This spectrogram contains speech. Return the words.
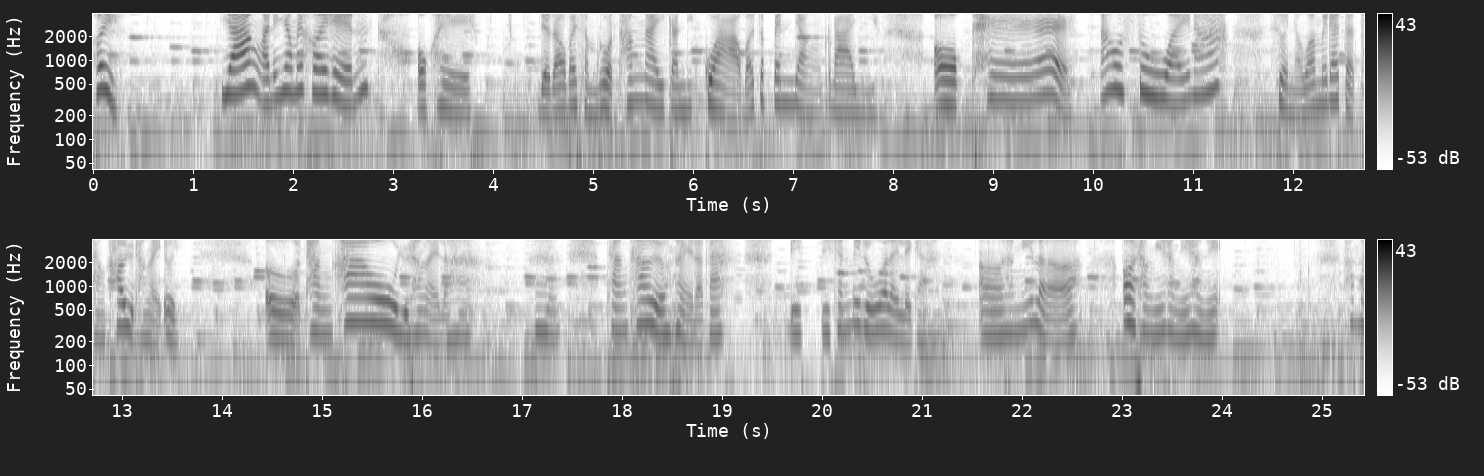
เฮ้ยยังอันนี้ยังไม่เคยเห็น โอเค เดี๋ยวเราไปสำรวจข้างในกันดีกว่าว่าจะเป็นอย่างไร โอเคอ้าวสวยนะ สวยนะว่าไม่ได้แต่ทางเข้าอยู่ทางไหนเอ่ยเออทางเข้าอยู่ทางไหนล่ะฮะ ทางเข้าอยู่ทางไหนล่ะคะดดิฉันไม่รู้อะไรเลยค่ะ เออทางนี้เหรอเออทางนี้ทางนี้ทางนี้ทำไม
